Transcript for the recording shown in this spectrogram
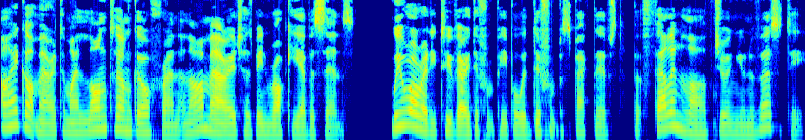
I got married to my long term girlfriend, and our marriage has been rocky ever since. We were already two very different people with different perspectives, but fell in love during university.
